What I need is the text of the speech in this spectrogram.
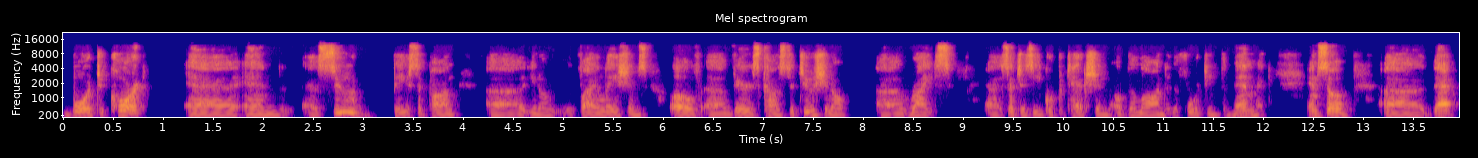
board to court and sued based upon you know violations of various constitutional rights. Uh, such as equal protection of the law under the 14th Amendment. And so uh, that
